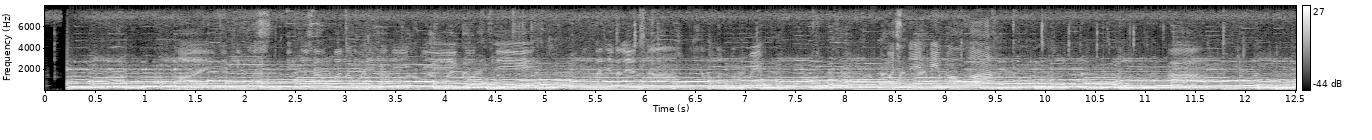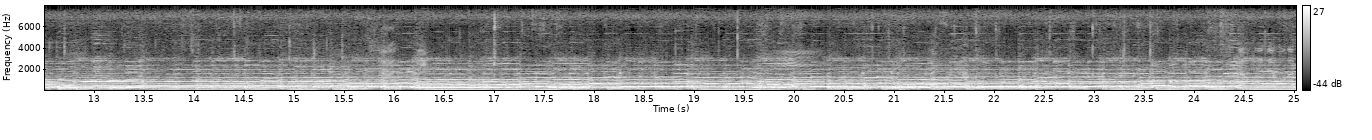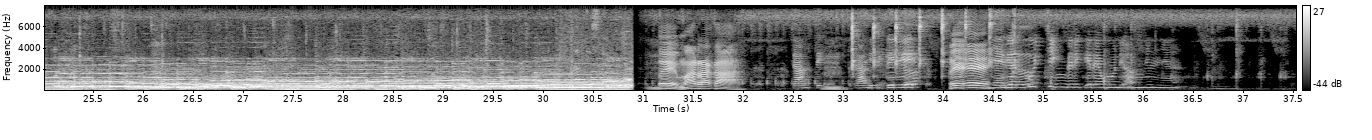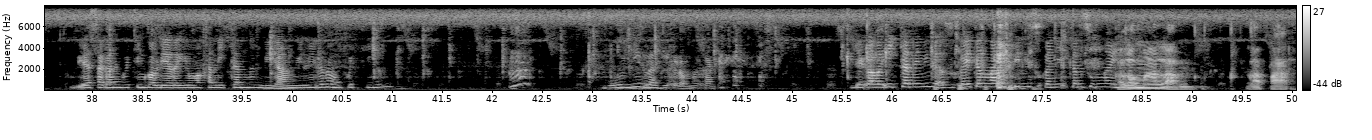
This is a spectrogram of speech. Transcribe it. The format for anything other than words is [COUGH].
Marah kah? Cantik, cantik. Eh, eh. Dia kucing dari kira yang mau diambilnya. Biasa kan kucing kalau dia lagi makan ikan tuh diambilnya itu sama kucing. Hmm? Bunyi lagi kalau makan. Dia kalau ikan ini nggak suka ikan laut ini sukanya ikan sungai. kalau malam lapar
